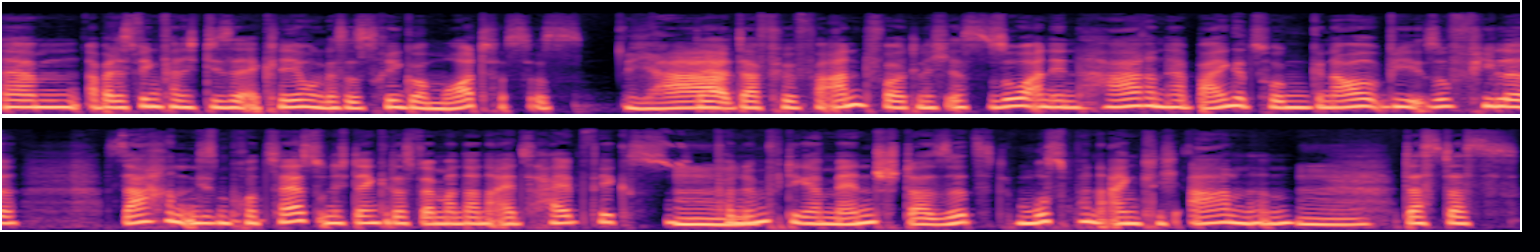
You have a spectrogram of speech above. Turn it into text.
Ähm, aber deswegen fand ich diese Erklärung, dass es Rigor Mortis ist, ja. der dafür verantwortlich ist, so an den Haaren herbeigezogen, genau wie so viele Sachen in diesem Prozess. Und ich denke, dass wenn man dann als halbwegs mhm. vernünftiger Mensch da sitzt, muss man eigentlich ahnen, mhm. dass das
